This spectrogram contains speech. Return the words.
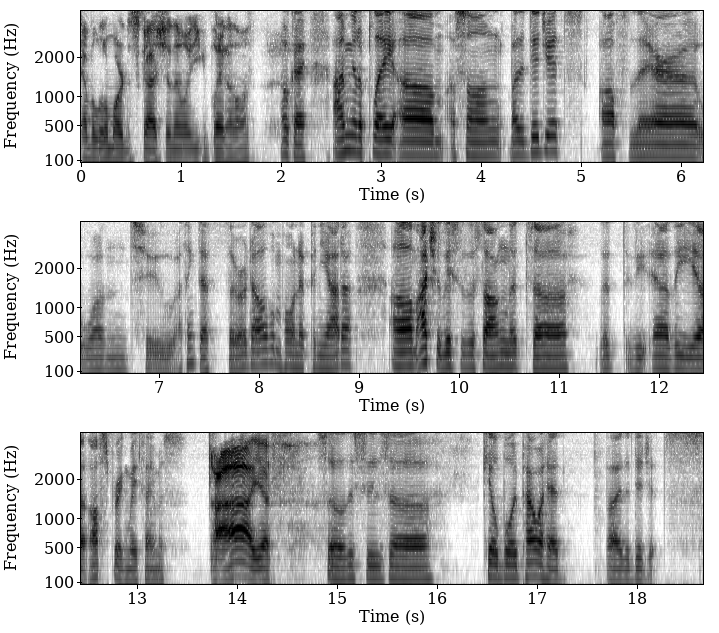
have a little more discussion. Then you can play another one. Okay, I'm gonna play um, a song by the Didjits off their one, two, I think their third album, Hornet Pinata. Um, actually, this is the song that uh, that the uh, the uh, Offspring made famous. Ah, yes. So this is uh, Killboy Powerhead by the Didjits.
